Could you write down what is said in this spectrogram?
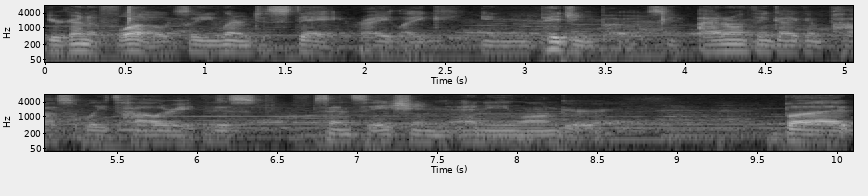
you're gonna flow. So you learn to stay, right? Like in pigeon pose. I don't think I can possibly tolerate this sensation any longer, but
